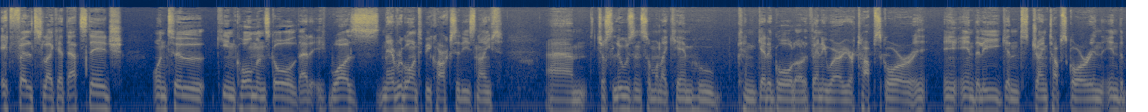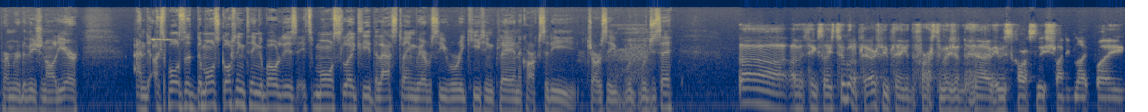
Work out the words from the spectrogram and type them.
it felt like at that stage until Cian Coleman's goal that it was never going to be Cork City's night. Um, just losing someone like him who can get a goal out of anywhere, your top scorer in, in the league and giant top scorer in in the Premier Division all year. And I suppose that the most gutting thing about it is it's most likely the last time we ever see Ruairí Keating play in a Cork City jersey. Would, would you say? Uh, I would think so. He's too good a player to be playing in the first division. Uh, he was Cork City's shining light by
